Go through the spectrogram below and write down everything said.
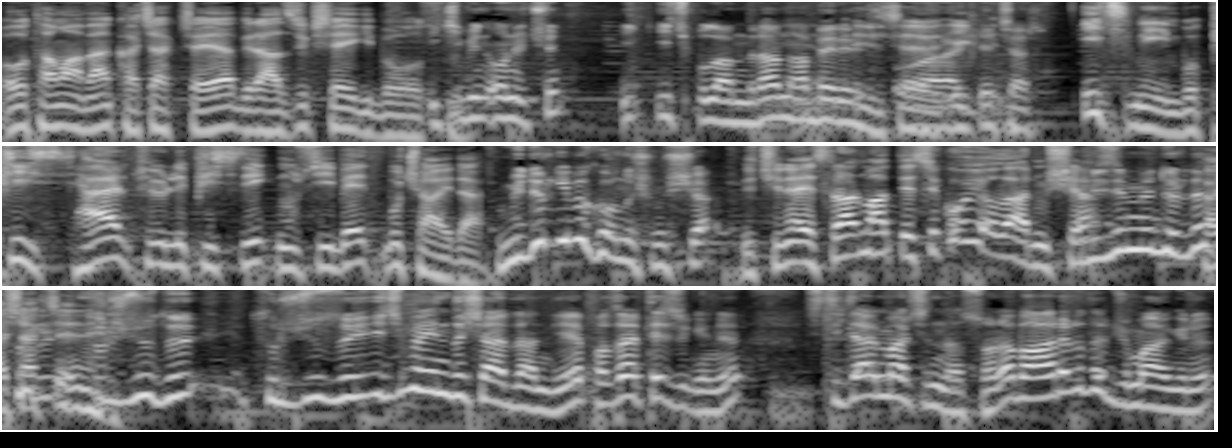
O tamamen kaçak çaya birazcık şey gibi olsun. 2013'ün ilk iç bulandıran haberi İşte olarak ilk- geçer. İçmeyin bu pis. Her türlü pislik, musibet bu çayda. Müdür gibi konuşmuş ya. İçine esrar maddesi koyuyorlarmış ya. Bizim müdür de Kaçak tur, çay- turşu, su- turşu suyu içmeyin dışarıdan diye pazartesi günü İstiklal Marşı'ndan sonra bağırırdı Cuma günü.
